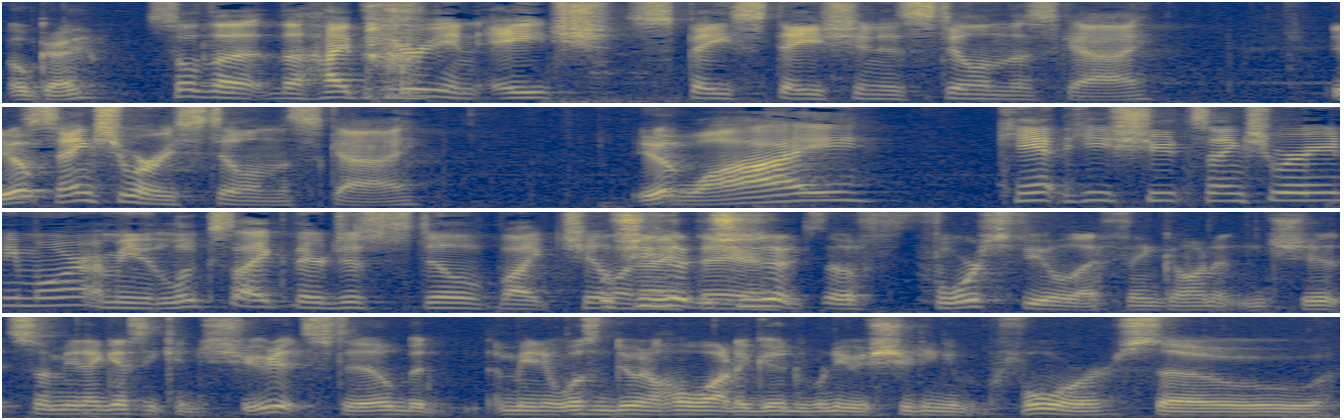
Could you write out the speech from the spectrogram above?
Okay. So the the Hyperion H space station is still in the sky. Yep. Sanctuary's still in the sky. Yep. Why can't he shoot Sanctuary anymore? I mean, it looks like they're just still like chilling Well, she's, right at, she's at the force field, I think, on it and shit. So I mean, I guess he can shoot it still, but I mean, it wasn't doing a whole lot of good when he was shooting it before. So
